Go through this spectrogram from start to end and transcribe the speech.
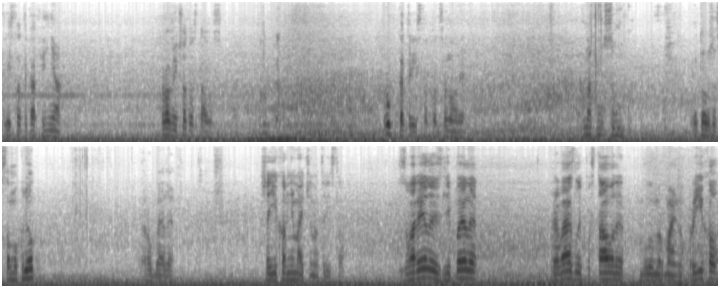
Тріста така фігня. Ромік, що то сталося? Трубка. Трубка 300, пацанові. На форсунку. Ото вже самокльоп. Робили. Ще їхав в Німеччину 300. Зварили, зліпили, привезли, поставили, було нормально. Проїхав.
